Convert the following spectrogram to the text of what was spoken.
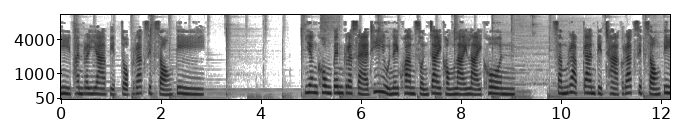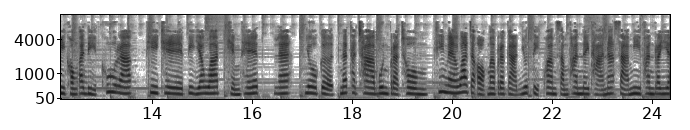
มีภรรยาปิดจบรัก 12 ปี ยังคงเป็นกระแสที่อยู่ในความสนใจของหลายๆ คนสำหรับการปิดฉากรัก 12 ปีของอดีตคู่รัก ทีเคปิยวัฒน์เข็มเพชร และโยเกิร์ตนัทชาบุญประชม ที่แม้ว่าจะออกมาประกาศยุติความสัมพันธ์ในฐานะสามีภรรย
